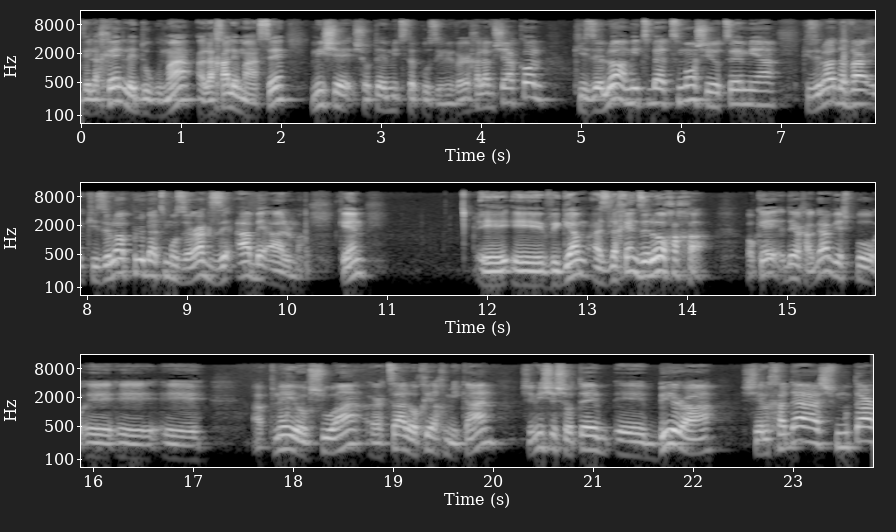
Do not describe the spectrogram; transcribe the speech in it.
ולכן לדוגמה, הלכה למעשה, מי ששותה מיץ תפוזים יברך עליו שהכל, כי זה לא המיץ בעצמו שיוצא מה... כי זה לא הדבר, כי זה לא הפרי בעצמו, זה רק זהה בעלמא, כן? אה, וגם, אז לכן זה לא הוכחה, אוקיי? דרך אגב, יש פה, הפני יהושע רצה להוכיח מכאן שמי ששותה בירה של חדש מותר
